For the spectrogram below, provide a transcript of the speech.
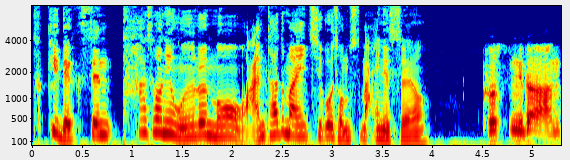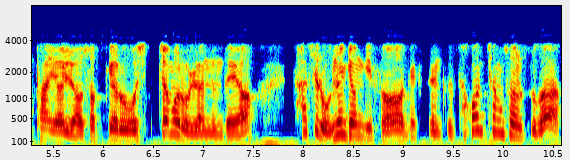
특히 넥센 타선이 오늘은 뭐 안타도 많이 치고 점수도 많이 냈어요. 그렇습니다. 안타 16개로 10점을 올렸는데요. 사실 오늘 경기서 넥센 그 서건창 선수가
